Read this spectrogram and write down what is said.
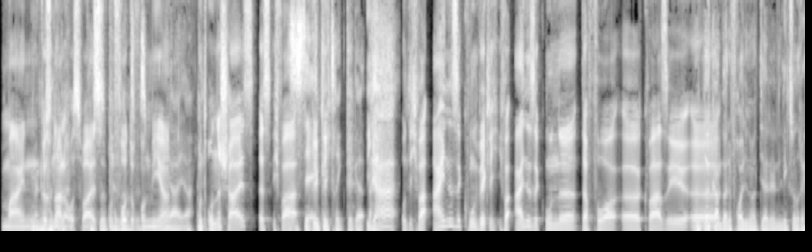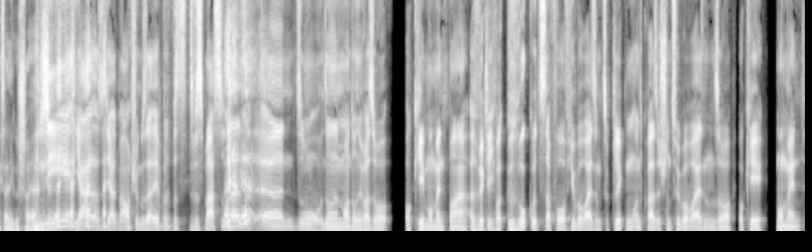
meinen Mein Personalausweis und ein Foto von mir. Ja, ja. Und ohne Scheiß, es, ich war Das ist der wirklich Enkeltrick, Digga. ja, und ich war eine Sekunde, wirklich, ich war eine Sekunde davor äh, quasi. Äh, Und dann kam deine Freundin und die hat den links und rechts eine gescheuert. Nee, ja, also die hat mir auch schon gesagt, ey, was, was machst du da? äh, so, so ein Motto. Und ich war so, okay, Moment mal. Also wirklich, ich war so kurz davor, auf die Überweisung zu klicken und quasi schon zu überweisen und so, okay, Moment.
